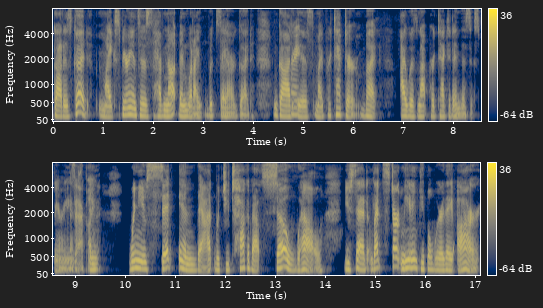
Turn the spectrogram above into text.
God is good. My experiences have not been what I would say are good. God right. is my protector, but I was not protected in this experience. Exactly. And when you sit in that, which you talk about so well, you said, let's start meeting people where they are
